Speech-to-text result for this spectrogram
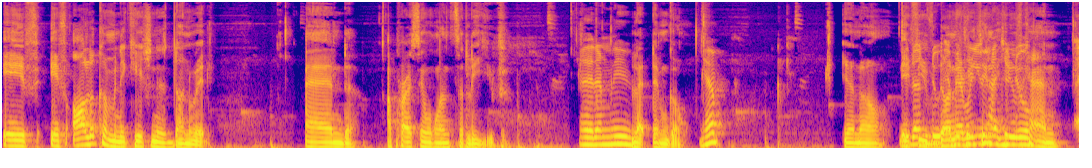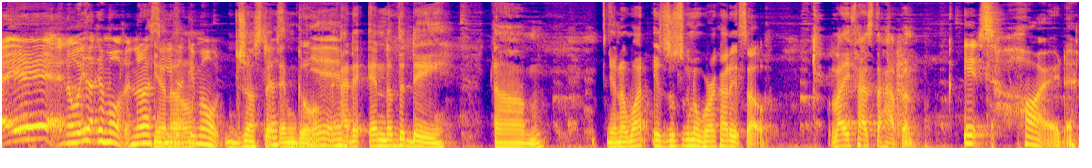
If if all the communication is done with, and a person wants to leave, Let them leave. let them go. Yep. You know, if you've do done everything everything you that you can, Yeah, yeah, yeah. Know he's talking about. I see you know, talking about. just let them go. yeah. At the end of the day, um, you know what? It's just going to work out itself. Life has to happen. It's hard.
